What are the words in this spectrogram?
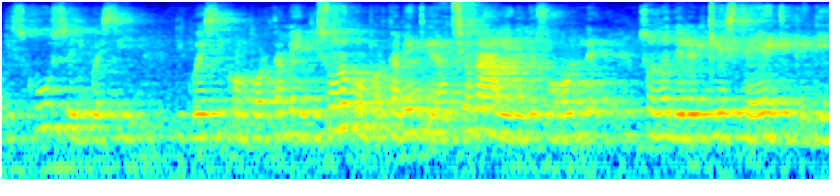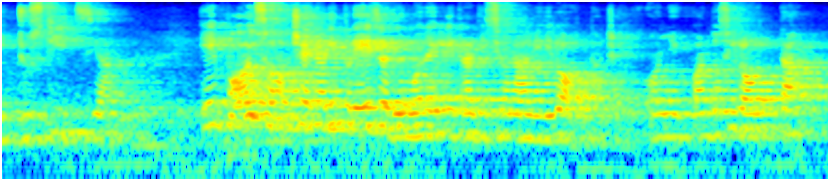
discusse di questi, di questi comportamenti. Sono comportamenti razionali delle folle, sono delle richieste etiche di giustizia. E poi so, c'è la ripresa dei modelli tradizionali di lotta, cioè ogni, quando si lotta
